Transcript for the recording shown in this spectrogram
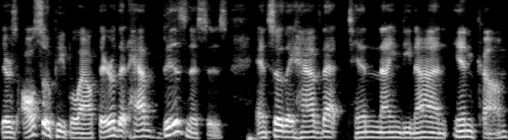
there's also people out there that have businesses. And so they have that 1099 income.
